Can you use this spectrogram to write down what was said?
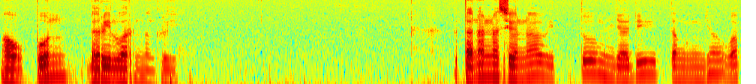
maupun dari luar negeri. Ketahanan nasional itu itu menjadi tanggung jawab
